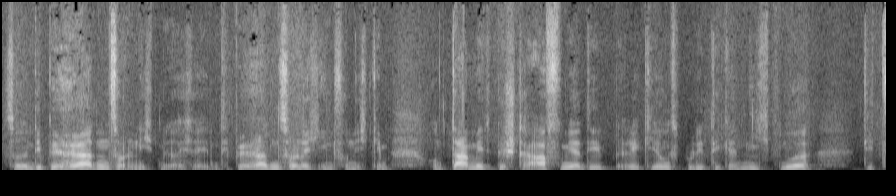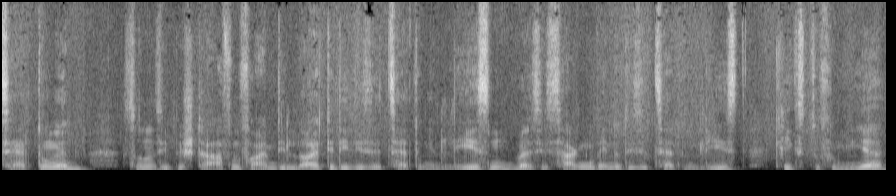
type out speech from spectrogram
sondern die Behörden sollen nicht mit euch reden. Die Behörden sollen euch Info nicht geben. Und damit bestrafen ja die Regierungspolitiker nicht nur die Zeitungen, sondern sie bestrafen vor allem die Leute, die diese Zeitungen lesen, weil sie sagen, wenn du diese Zeitung liest, kriegst du von mir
